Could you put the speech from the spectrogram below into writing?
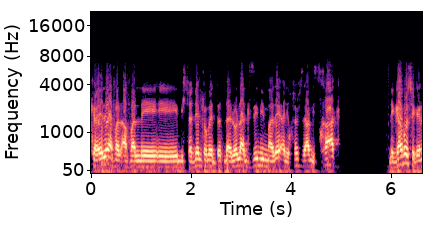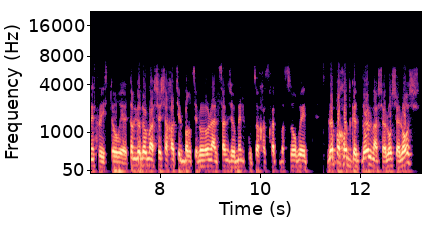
כאלה, אבל, אבל אה, אה, משתדל, זאת אומרת, אתה יודע, לא להגזים עם מלא, אני חושב שזה היה משחק לגמרי שייכנס להיסטוריה. יותר גדול מהשש אחת של ברצלונה על סן ג'רמן, קבוצה חסכת מסורת, לא פחות גדול מהשלוש שלוש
